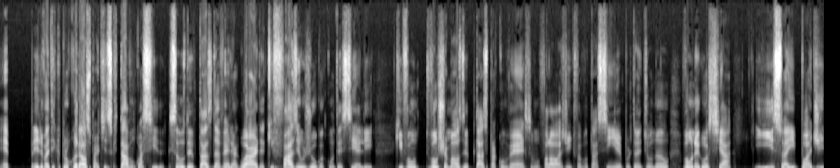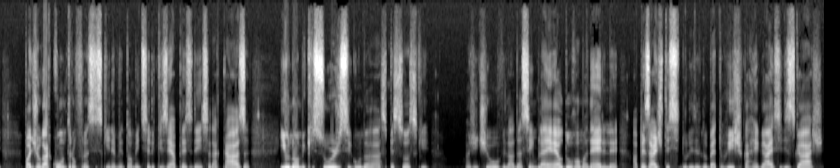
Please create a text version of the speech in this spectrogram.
é, ele vai ter que procurar os partidos que estavam com a Cida, que são os deputados da velha guarda que fazem o jogo acontecer ali, que vão, vão chamar os deputados para conversa, vão falar, ó, a gente vai votar sim, é importante ou não, vão negociar. E isso aí pode pode jogar contra o Francisquini eventualmente se ele quiser a presidência da casa. E o nome que surge, segundo as pessoas que a gente ouve lá da Assembleia, é o do Romanelli, né? Apesar de ter sido líder do Beto Richo, carregar esse desgaste,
